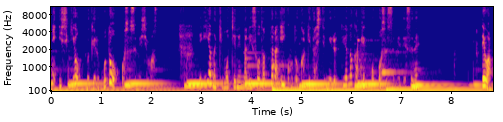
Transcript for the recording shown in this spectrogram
に意識を向けることをお勧めします。で嫌な気持ちになりそうだったらいいことを書き出してみるっていうのが結構おすすめですね。では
